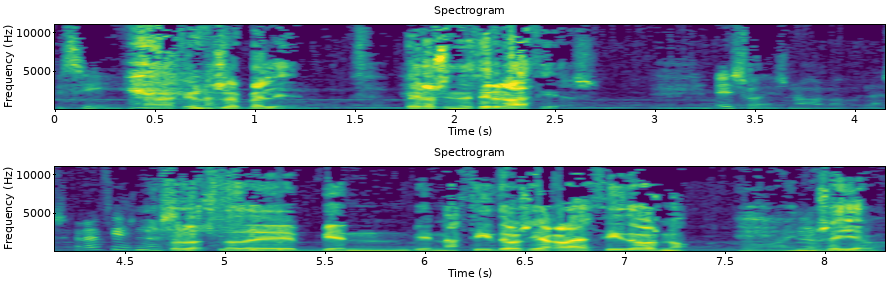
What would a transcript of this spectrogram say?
Sí. Para que no se peleen. Pero sin decir gracias. Eso es, no, no. Las gracias no Pero Lo de bien, bien nacidos y agradecidos, no. no ahí no se lleva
